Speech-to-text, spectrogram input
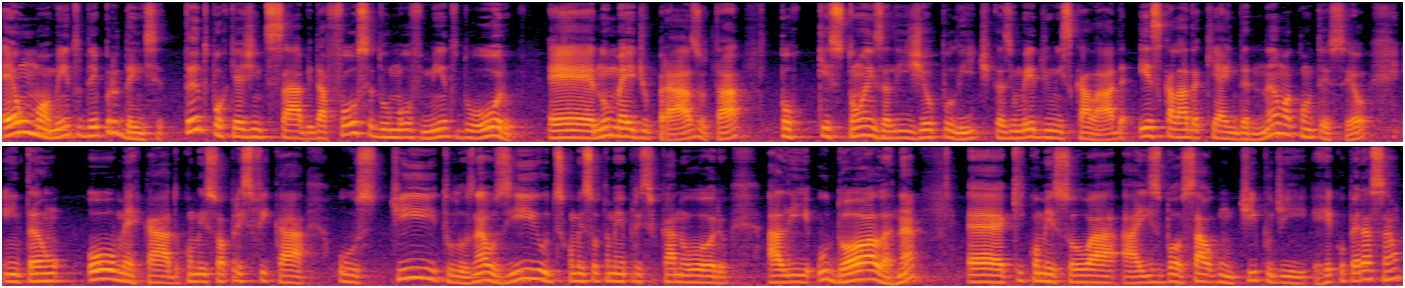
é um momento de prudência, tanto porque a gente sabe da força do movimento do ouro é, no médio prazo, tá? por questões ali geopolíticas e o meio de uma escalada, escalada que ainda não aconteceu. Então, o mercado começou a precificar os títulos, né, os yields, começou também a precificar no ouro ali o dólar, né? É, que começou a, a, esboçar algum tipo de recuperação,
